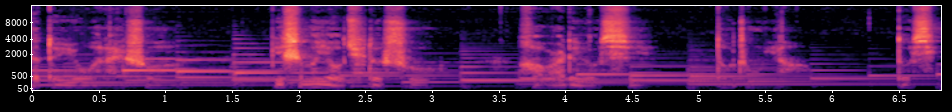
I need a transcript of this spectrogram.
这对于我来说，比什么有趣的书、好玩的游戏都重要，都行。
